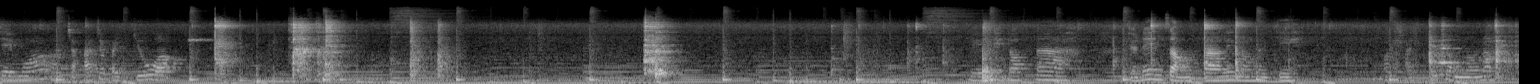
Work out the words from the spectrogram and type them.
Chế mua chắc múa cho bạch chú ạ. Để này đọc ta, cho nên dòng ta lên nó rồi chị con phải cái dòng nó nào.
